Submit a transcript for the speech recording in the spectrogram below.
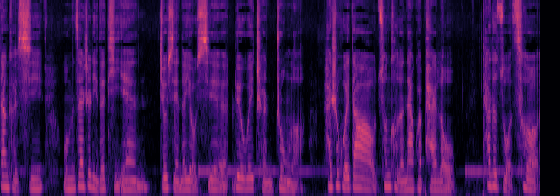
但可惜，我们在这里的体验就显得有些略微沉重了。还是回到村口的那块牌楼，它的左侧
